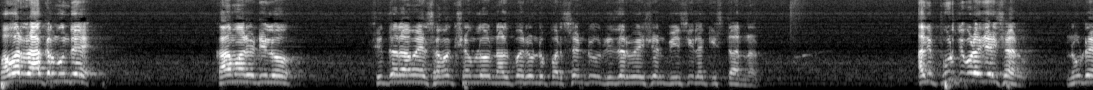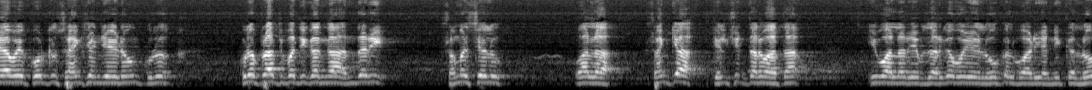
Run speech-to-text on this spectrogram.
పవర్ రాకముందే కామారెడ్డిలో సిద్ధరామయ్య సమక్షంలో నలభై రెండు పర్సెంట్ రిజర్వేషన్ బీసీలకు ఇస్తారన్నారు అది పూర్తి కూడా చేశారు. నూట యాభై కోట్లు శాంక్షన్ చేయడం కుల కుల ప్రాతిపదికంగా అందరి సమస్యలు వాళ్ళ సంఖ్య తెలిసిన తర్వాత ఇవాళ రేపు జరగబోయే లోకల్ బాడీ ఎన్నికల్లో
